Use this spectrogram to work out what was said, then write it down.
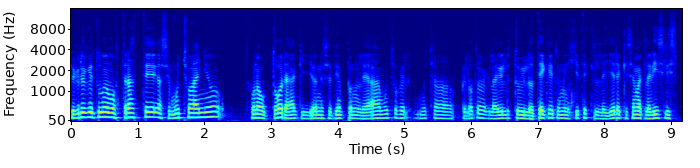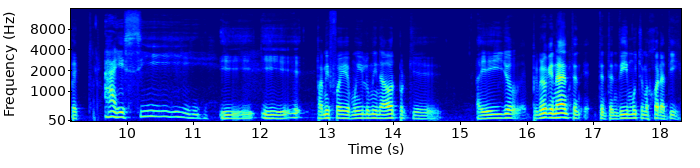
yo creo que tú me mostraste hace muchos años una autora que yo en ese tiempo no le daba mucho mucha pelota porque la vi en tu biblioteca y tú me dijiste que leyera que se llama Clarice Lispector. Ay, sí. Y, y para mí fue muy iluminador porque ahí yo, primero que nada, te, entendí mucho mejor a ti.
